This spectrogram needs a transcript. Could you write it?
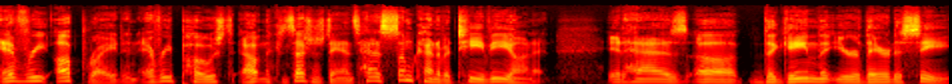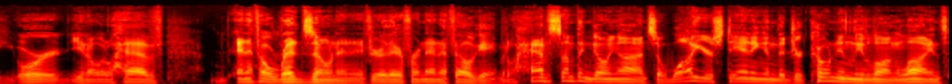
every upright and every post out in the concession stands has some kind of a TV on it. It has uh, the game that you're there to see, or you know, it'll have NFL Red Zone in if you're there for an NFL game. It'll have something going on. So while you're standing in the draconianly long lines,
